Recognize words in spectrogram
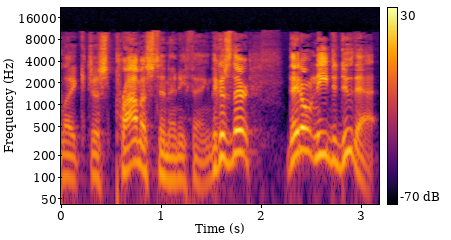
like just promised him anything because they're they don't need to do that.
